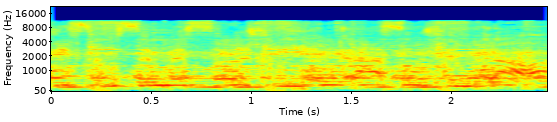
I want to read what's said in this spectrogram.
Když jsem si myslel, že je krásou šetrá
